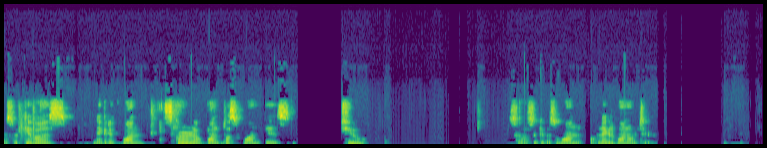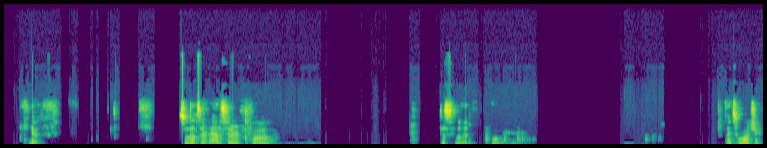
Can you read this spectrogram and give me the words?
This would give us negative 1. Square root of 1 plus 1 is 2. So this would give us 1, or negative 1 over 2. Yep. So that's our answer for this limit over here. Thanks for watching.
